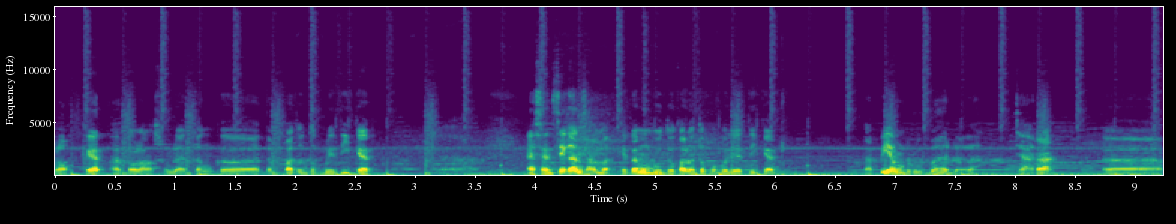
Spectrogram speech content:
loket atau langsung datang ke tempat untuk beli tiket. Nah, esensi kan sama kita membutuhkan untuk pembelian tiket. Tapi yang berubah adalah cara eh,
